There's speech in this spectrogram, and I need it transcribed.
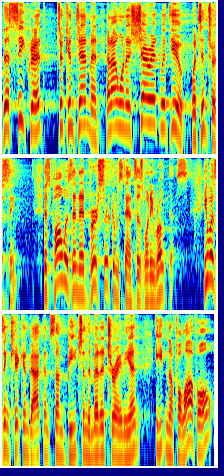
the secret to contentment. And I want to share it with you. What's interesting is Paul was in adverse circumstances when he wrote this. He wasn't kicking back on some beach in the Mediterranean eating a falafel.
